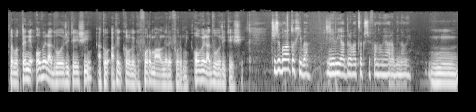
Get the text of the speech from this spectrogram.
Lebo ten je oveľa dôležitejší ako akékoľvek formálne reformy. Oveľa dôležitejší. Čiže bola to chyba nevyjadrovať sa k Štefanovi Harabinovi? Mm,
